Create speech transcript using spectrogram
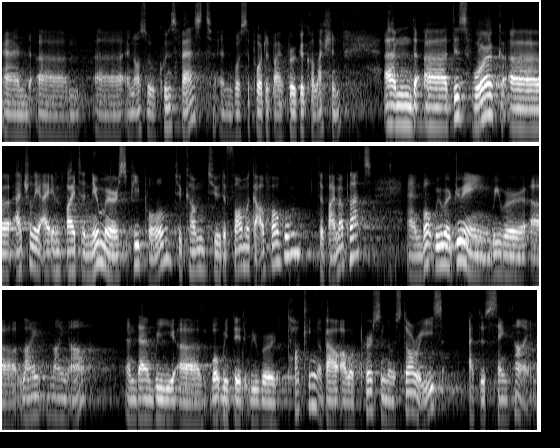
and, um, uh, and also Kunstfest and was supported by Burger Collection. And uh, this work, uh, actually I invited numerous people to come to the former Gauforum, the Weimarplatz. And what we were doing, we were uh, lining up and then we, uh, what we did, we were talking about our personal stories at the same time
